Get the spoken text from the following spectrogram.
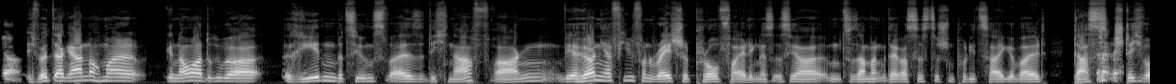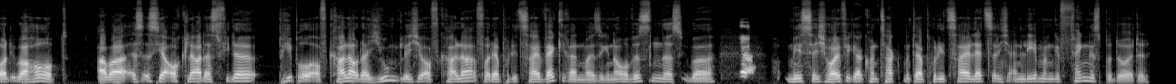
Ja. Ich würde da gerne nochmal genauer drüber reden bzw. dich nachfragen. Wir hören ja viel von Racial Profiling. Das ist ja im Zusammenhang mit der rassistischen Polizeigewalt das Stichwort überhaupt. Aber es ist ja auch klar, dass viele People of Color oder Jugendliche of Color vor der Polizei wegrennen, weil sie genau wissen, dass übermäßig häufiger Kontakt mit der Polizei letztendlich ein Leben im Gefängnis bedeutet.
